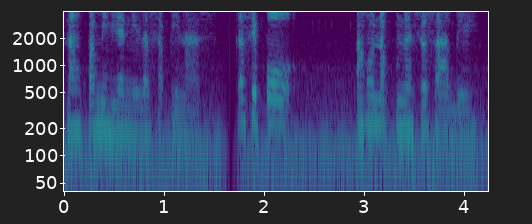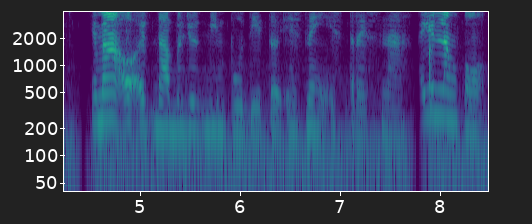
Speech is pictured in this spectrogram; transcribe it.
ng pamilya nila sa Pinas. Kasi po, ako na po nagsasabi, yung mga OFW din po dito is nai-stress na. Ayun lang po,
